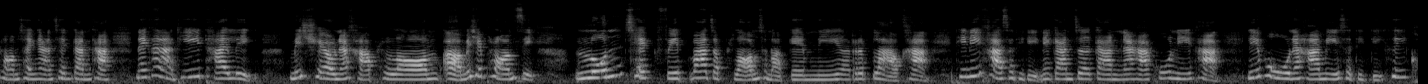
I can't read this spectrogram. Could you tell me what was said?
พร้อมใช้งานเช่นกันค่ะ ในขณะที่ไทลิกมิเชลนะคะ พร้อมเอ่อไม่ใช่พร้อมสิ ลุ้นเช็คฟิตว่าจะพร้อมสำหรับเกมนี้หรือเปล่าค่ะ ทีนี้ค่ะสถิติในการเจอกันนะคะ คู่นี้ค่ะลิเวอร์พูลนะคะมีสถิติขึ้นค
